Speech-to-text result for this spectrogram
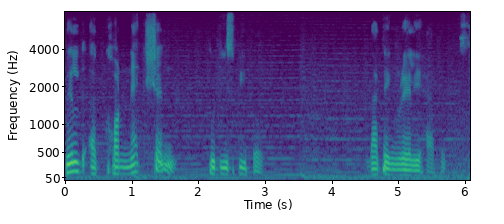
build a connection to these people, nothing really happens.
